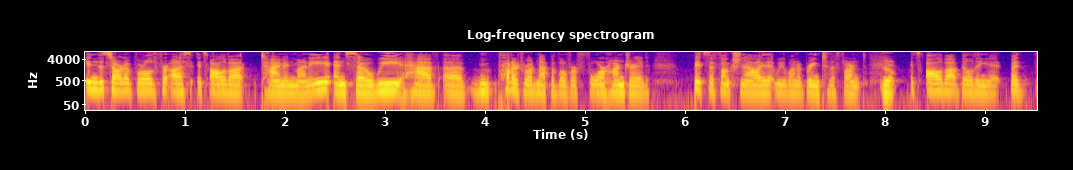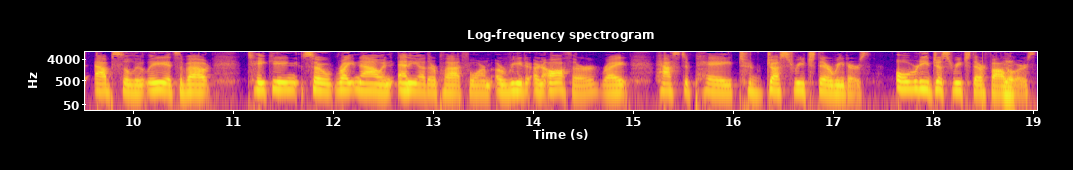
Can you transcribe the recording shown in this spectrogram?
in the startup world for us, it's all about time and money, and so we have a product roadmap of over four hundred bits of functionality that we want to bring to the front. Yep. It's all about building it, but absolutely, it's about taking. So right now, in any other platform, a reader, an author, right, has to pay to just reach their readers, already just reach their followers.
